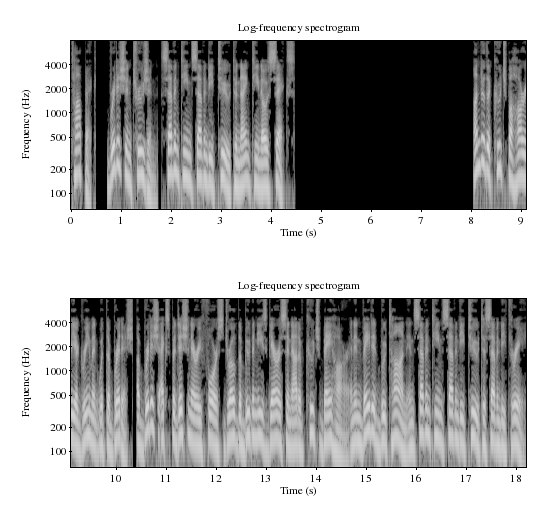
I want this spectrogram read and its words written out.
Topic: British intrusion 1772 to 1906. Under the Cooch Behari Agreement with the British, a British expeditionary force drove the Bhutanese garrison out of Cooch Behar and invaded Bhutan in 1772–73.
